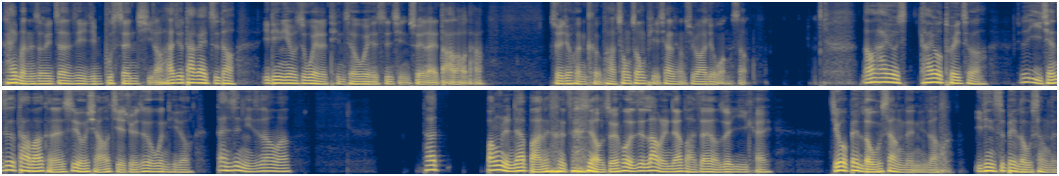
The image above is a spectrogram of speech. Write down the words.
开门的时候真的是已经不生气了，他就大概知道一定又是为了停车位的事情，所以来打扰他。所以就很可怕，匆匆撇下两句话就往上，然后他又他又推测啊，就是以前这个大妈可能是有想要解决这个问题的，但是你知道吗？他帮人家把那个三角锥，或者是让人家把三角锥移开，结果被楼上的你知道吗？一定是被楼上的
